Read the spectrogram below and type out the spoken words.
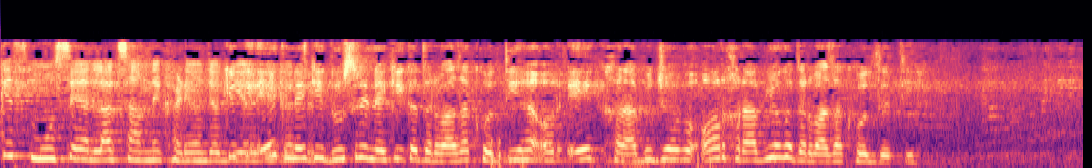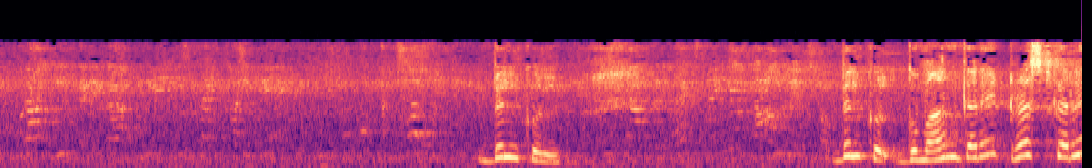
کس منہ سے اللہ کے سامنے کھڑے ہوں جب یہ ایک نیکی دوسری نیکی کا دروازہ کھولتی ہے اور ایک خرابی جو ہے وہ اور خرابیوں کا دروازہ کھول دیتی ہے۔ بالکل۔ بالکل۔ گمان کریں ٹرسٹ کریں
